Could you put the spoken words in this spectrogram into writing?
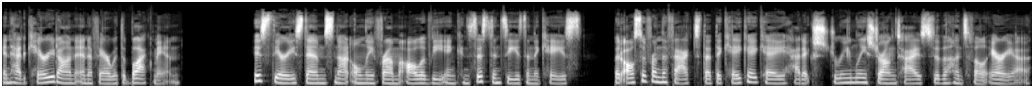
and had carried on an affair with a black man. His theory stems not only from all of the inconsistencies in the case, but also from the fact that the KKK had extremely strong ties to the Huntsville area.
